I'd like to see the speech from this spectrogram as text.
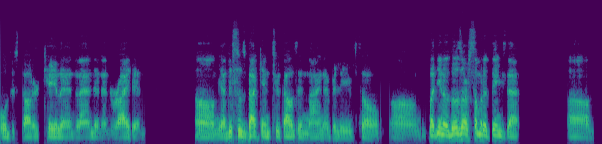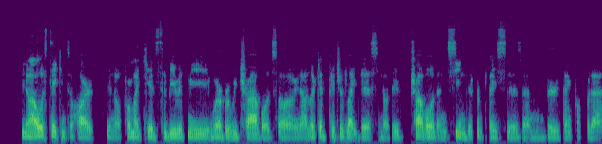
oldest daughter, Kaylin, Landon, and Ryden. Um, yeah, this was back in 2009, I believe. So, um, but you know, those are some of the things that um, you know, I was taking to heart, you know, for my kids to be with me wherever we traveled. So, you know, I look at pictures like this, you know, they've traveled and seen different places and very thankful for that.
